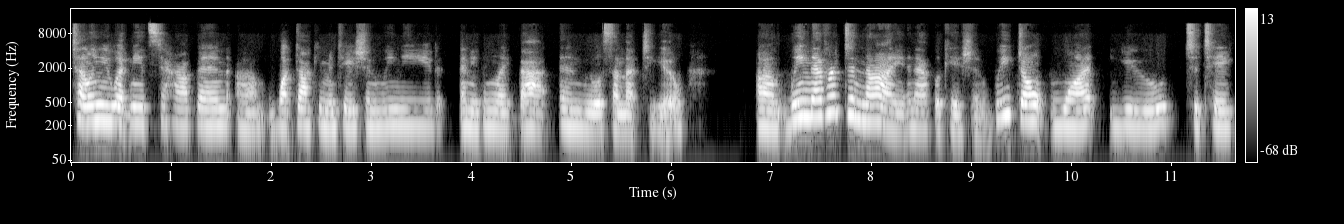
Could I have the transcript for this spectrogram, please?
telling you what needs to happen, um, what documentation we need, anything like that, and we will send that to you. Um, we never deny an application. We don't want you to take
